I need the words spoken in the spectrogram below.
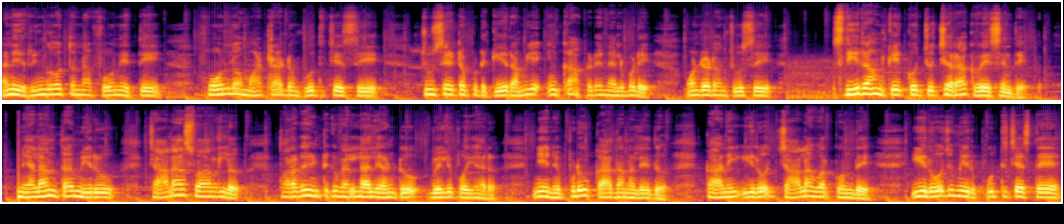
అని రింగ్ అవుతున్న ఫోన్ ఎత్తి ఫోన్లో మాట్లాడడం పూర్తి చేసి చూసేటప్పటికి రమ్య ఇంకా అక్కడే నిలబడి ఉండడం చూసి శ్రీరామ్కి కొంచెం చిరాకు వేసింది. నెలంతా మీరు చాలా సార్లు త్వరగా ఇంటికి వెళ్ళాలి అంటూ వెళ్ళిపోయారు. నేను ఎప్పుడూ కాదనలేదు. కానీ ఈరోజు చాలా వర్క్ ఉంది. ఈరోజు మీరు పూర్తి చేస్తే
